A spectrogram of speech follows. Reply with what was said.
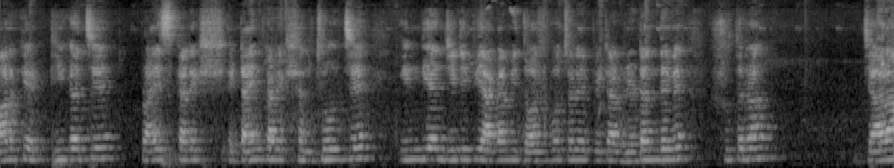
মার্কেট ঠিক আছে প্রাইস কারেকশন টাইম কারেকশন চলছে ইন্ডিয়ান জিডিপি আগামী দশ বছরে বেটার রিটার্ন দেবে। সুতরাং যারা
